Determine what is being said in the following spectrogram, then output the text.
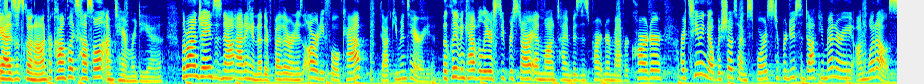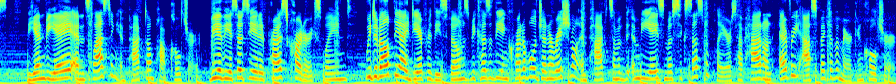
guys, what's going on? For Complex Hustle, I'm Tamara Dhia. LeBron James is now adding another feather in his already full cap, documentarian. The Cleveland Cavaliers superstar and longtime business partner Maverick Carter are teaming up with Showtime Sports to produce a documentary on what else? The NBA and its lasting impact on pop culture. Via the Associated Press, Carter explained, We developed the idea for these films because of the incredible generational impact some of the NBA's most successful players have had on every aspect of American culture.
